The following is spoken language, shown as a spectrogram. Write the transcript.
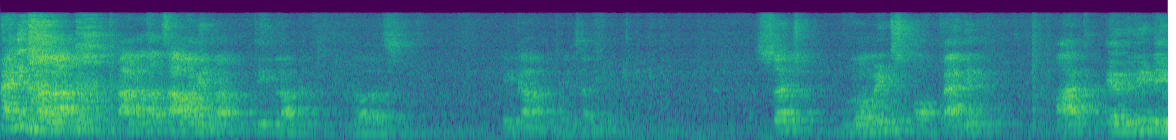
panic झाला. कानाचा चावा घेतला. तीन लाख डॉलर्स एका याच्यात moments of panic are everyday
